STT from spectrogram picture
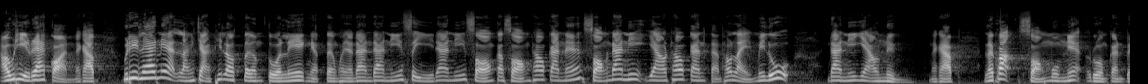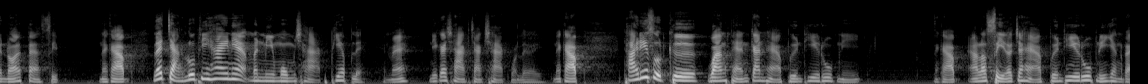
เอาวิธีแรกก่อนนะครับ วิธีแรกเนี่ยหลังจากที่เราเติมตัวเลขเนี่ยเติมพยานด้านด้านนี้ 4 ด้านนี้ 2 กับ 2 เท่ากันนะ2ด้านนี้ยาวเท่ากันแต่เท่าไหร่ไม่รู้ด้านนี้ยาว1นะครับแล้วก็ 2 มุมเนี่ยรวมกันเป็น 180นะครับและจากรูปที่ให้เนี่ยมันมีมุมฉากเพียบเลยเห็นไหมนี่ก็ฉากฉากฉากหมดเลยนะครับท้ายที่สุดคือวางแผนการหาพื้นที่รูปนี้นะครับเอาละสี่เราจะหาพื้นที่รูปนี้อย่างไร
